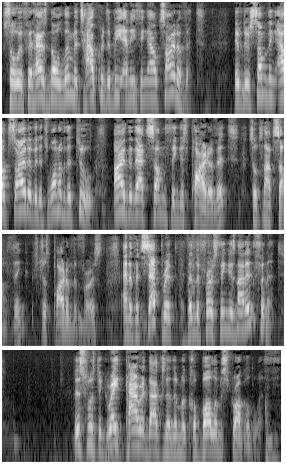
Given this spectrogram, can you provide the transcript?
So if it has no limits, how could there be anything outside of it? If there's something outside of it, it's one of the two. Either that something is part of it, so it's not something, it's just part of the first. And if it's separate, then the first thing is not infinite. This was the great paradox that the Mekabolim struggled with.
